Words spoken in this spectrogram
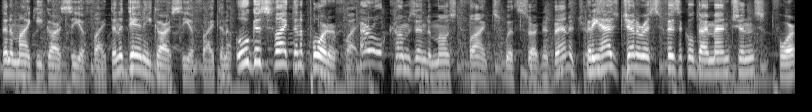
than a Mikey Garcia fight, than a Danny Garcia fight, than a Ugas fight, than a Porter fight. Errol comes into most fights with certain advantages. That he has generous physical dimensions for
